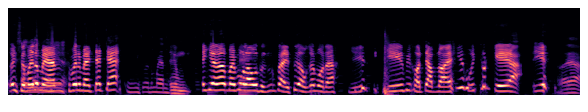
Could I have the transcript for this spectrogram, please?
เอ้ย Spider-Man Spider-Man แจ๊ะแจ๊ะนี่สไปเดอร์แมนเอ้ยไอ้เหี้ยแล้วทำไมพวกเราถึงใส่เสื้อเหมือนกันหมดอะยีนยีนพี่ขอจับหน่อยยี่หูยจุดเกย์อะยีนอะไรอะ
